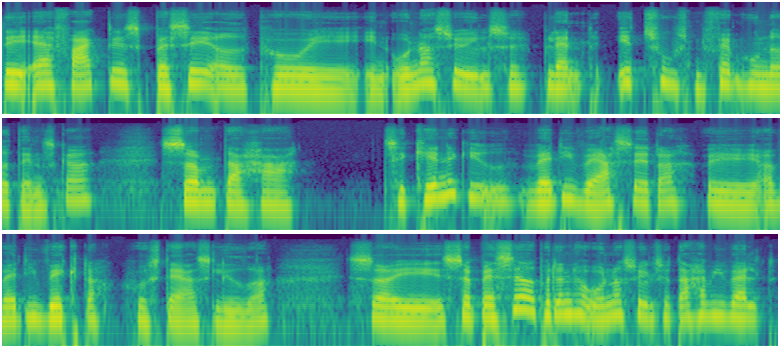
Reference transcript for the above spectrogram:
Det er faktisk baseret på øh, en undersøgelse blandt 1.500 danskere, som der har tilkendegivet, hvad de værdsætter øh, og hvad de vægter hos deres ledere. Så, øh, så baseret på den her undersøgelse, der har vi valgt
